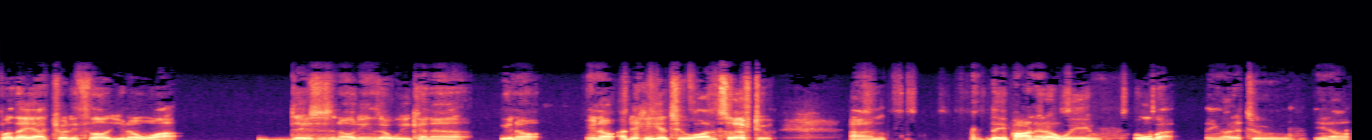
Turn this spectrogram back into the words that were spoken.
But they actually thought, you know what, this is an audience that we can, uh, you know, you know, adhere to and serve to, and they partnered up with Uber in order to, you know,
